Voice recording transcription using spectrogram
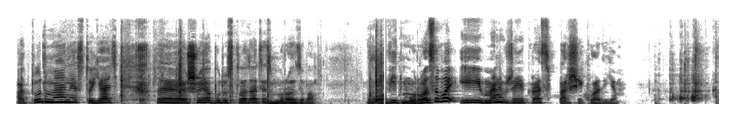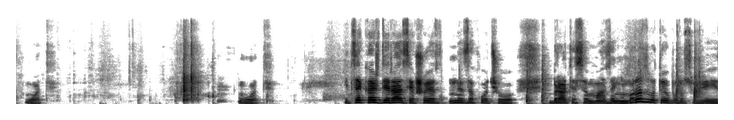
а тут в мене стоять, е, що я буду складати з морозива. Во, від морозива, і в мене вже якраз перший клад є. От. От. І це кожен раз, якщо я не захочу братися в магазині морозиво, то я буду собі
